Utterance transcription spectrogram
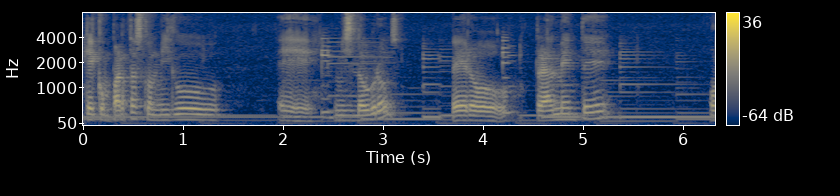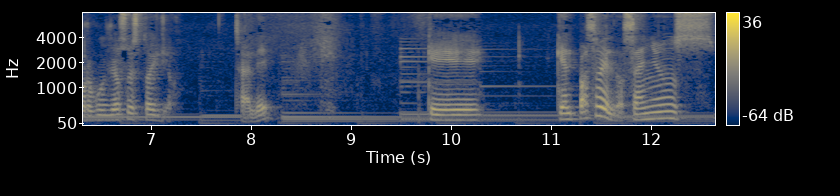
que compartas conmigo eh, mis logros, pero realmente orgulloso estoy yo, ¿sale? Que, que al paso de los años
